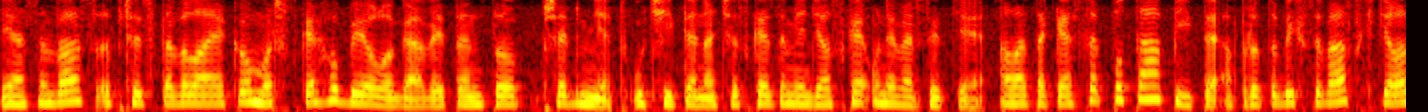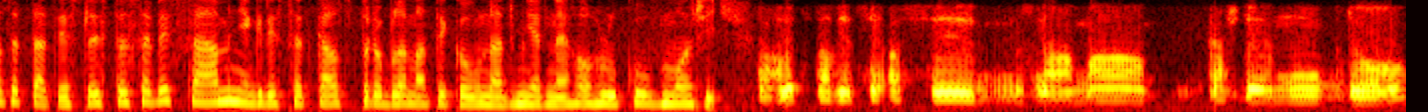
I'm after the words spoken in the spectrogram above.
Já jsem vás představila jako mořského biologa. Vy tento předmět učíte na České zemědělské univerzitě, ale také se potápíte a proto bych se vás chtěla zeptat, jestli jste se vy sám někdy setkal s problematikou nadměrného hluku v mořích. Tahle ta věc je asi známá každému, kdo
